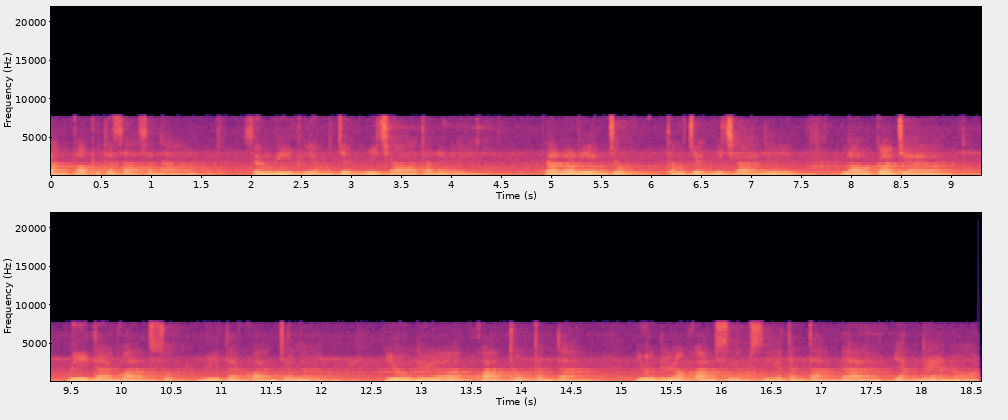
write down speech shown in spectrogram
ทางพระพุทธศาสนา ซึ่งมีเพียงเจ็ดวิชาเท่านั้นเอง ถ้าเราเรียนจบทั้งเจ็ดวิชานี้ เราก็จะมีแต่ความสุข มีแต่ความเจริญ อยู่เหนือความทุกข์ต่างๆ อยู่เหนือความเสื่อมเสียต่างๆได้อย่างแน่นอน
